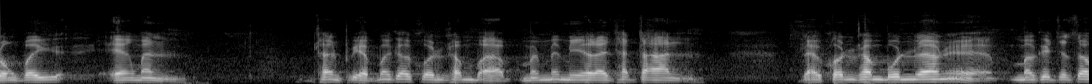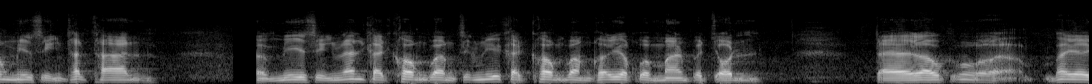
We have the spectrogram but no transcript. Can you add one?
ลงไปเองมัน ท่านเปรียบมันก็คนทำบาป มันไม่มีอะไรทัดทาน แต่คนทำบุญแล้วเนี่ยมันก็จะต้องมีสิ่งทัดทาน มีสิ่งนั้นขัดข้องบ้างสิ่งนี้ขัดข้องบ้างเขาเรียกว่ามารประจน แต่เราก็พยา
